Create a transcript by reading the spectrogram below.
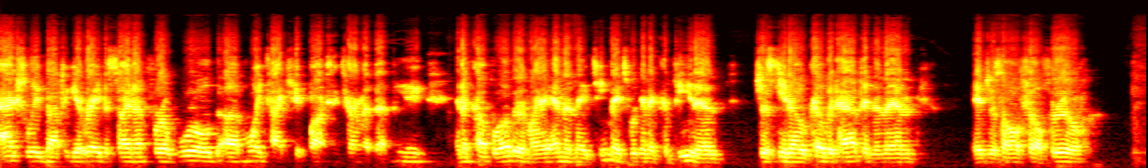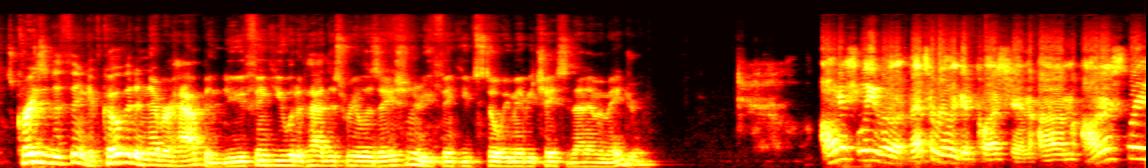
actually about to get ready to sign up for a world uh, Muay Thai kickboxing tournament that me and a couple other of my MMA teammates were going to compete in. Just you know, COVID happened, and then it just all fell through. It's crazy to think if COVID had never happened, do you think you would have had this realization, or do you think you'd still be maybe chasing that MMA dream? Honestly, the, that's a really good question. Um, honestly,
